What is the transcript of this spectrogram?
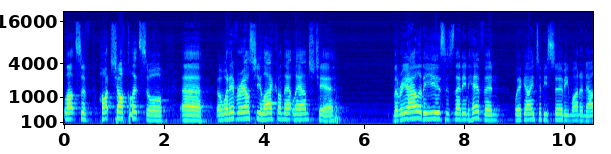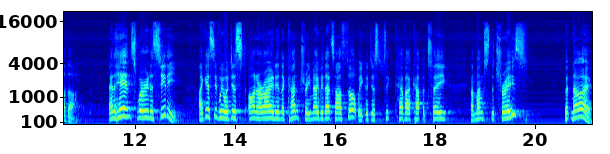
lots of hot chocolates or, uh, or whatever else you like on that lounge chair. The reality is, is that in heaven, we're going to be serving one another. And hence, we're in a city. I guess if we were just on our own in the country, maybe that's our thought. We could just have our cup of tea amongst the trees. But no,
